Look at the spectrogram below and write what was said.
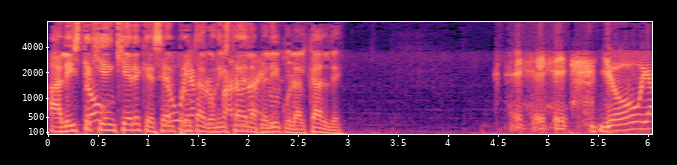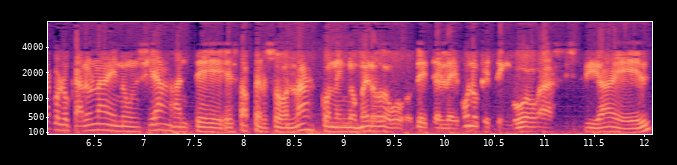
Aliste quién quiere que sea el protagonista de la película, alcalde. Yo voy a colocar una denuncia ante esta persona con el número de teléfono que tengo asistida de él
